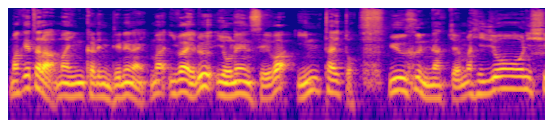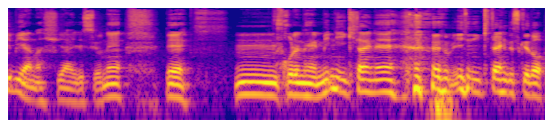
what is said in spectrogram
負けたら、まあ、インカレに出れない、まあ、いわゆる4年生は引退というふうになっちゃう、まあ、非常にシビアな試合ですよね。でうん、これね、見に行きたいね。見に行きたいんですけど、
